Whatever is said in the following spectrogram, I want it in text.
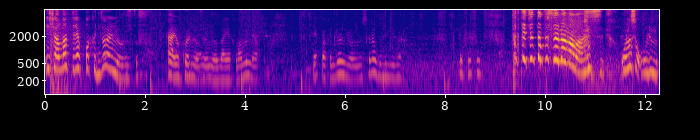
İnşallah direkt bakınca ölmüyoruzdur. Ha yok ölmüyoruz ölmüyoruz ben yakalandım ya. Direkt bakınca ölmüyoruz mesela bunun gibi. Of of of. Patates tapısınam ama. o nasıl ölüm?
